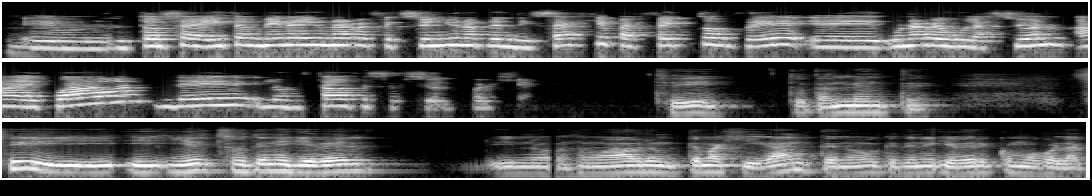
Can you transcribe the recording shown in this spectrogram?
Mm. Em, entonces ahí también hay una reflexión y un aprendizaje para efectos de eh, una regulación adecuada de los estados de excepción, por ejemplo. Sí, totalmente. Sí, y, y esto tiene que ver y nos, abre un tema gigante, ¿no? Que tiene que ver como con la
